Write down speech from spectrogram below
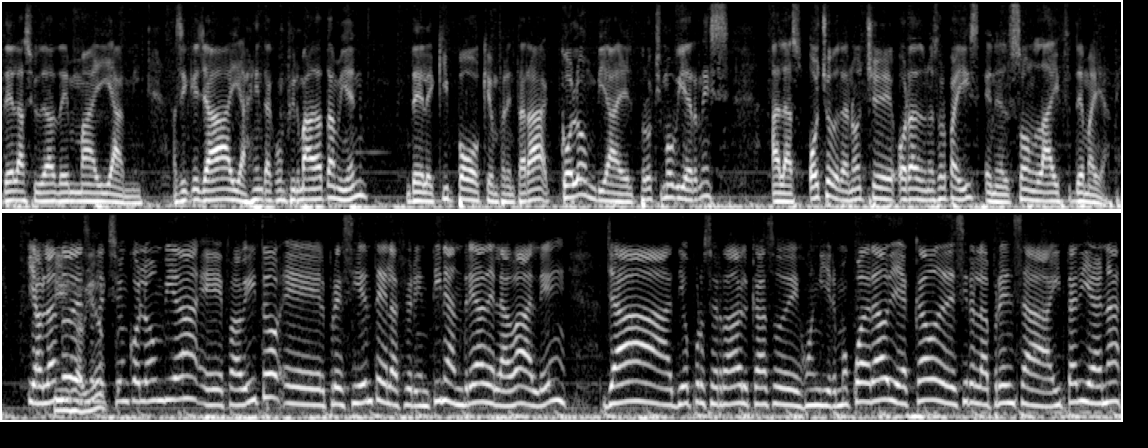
de la ciudad de Miami. Así que ya hay agenda confirmada también del equipo que enfrentará Colombia el próximo viernes a las 8 de la noche, hora de nuestro país, en el Sun Life de Miami. Y hablando Y de Javier- Selección Colombia, eh, Fabito, eh, el presidente de la Fiorentina, Andrea de la Valle, ya dio por cerrado el caso de Juan Guillermo Cuadrado y acaba de decir a la prensa italiana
